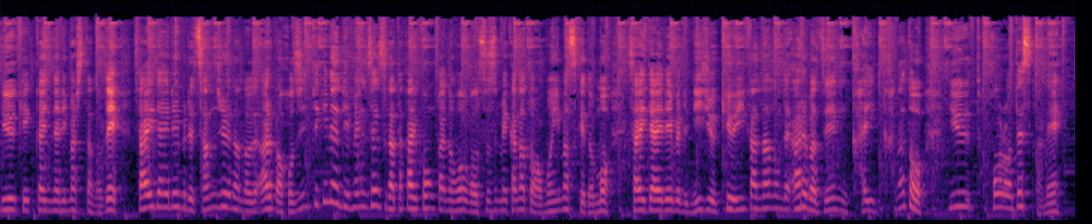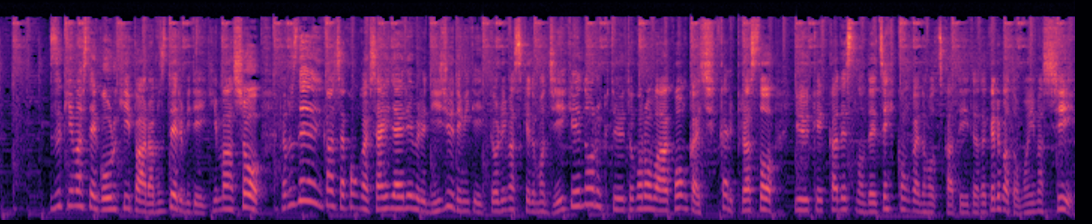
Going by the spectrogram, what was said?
いう結果になりましたので、最大レベル30なのであれば個人的にはディフェンスセンスが高い今回の方がおすすめかなとは思いますけども、最大レベル29以下なのであれば前回かなというところですかね。続きまして、ゴールキーパー、ラムズデール見ていきましょう。ラムズデールに関しては今回最大レベル20で見ていっておりますけども、GK 能力というところは今回しっかりプラスという結果ですので、ぜひ今回の方使っていただければと思いますし、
